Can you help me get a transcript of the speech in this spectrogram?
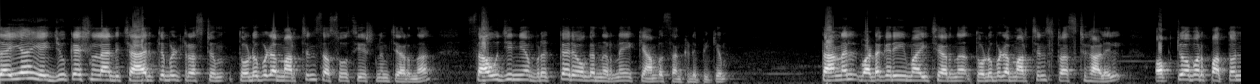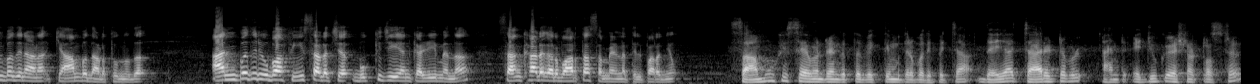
ദയ educational and charitable ട്രസ്റ്റും Thodupuzha merchants അസോസിയേഷനും ചേർന്ന് സൗജന്യ വൃക്കരോഗ നിർണയ ക്യാമ്പ് സംഘടിപ്പിക്കും. തണൽ വടകരയുമായി ചേർന്ന് തൊടുപുഴ മർച്ചൻസ് ട്രസ്റ്റ് ഹാളിൽ ഒക്ടോബർ പത്തൊൻപതിനാണ് ക്യാമ്പ് നടത്തുന്നത്. അൻപത് രൂപ ഫീസ് അടച്ച് ബുക്ക് ചെയ്യാൻ കഴിയുമെന്ന് സംഘാടകർ വാർത്താ സമ്മേളനത്തിൽ പറഞ്ഞു. സാമൂഹ്യ സേവന രംഗത്ത് വ്യക്തിമുദ്ര പതിപ്പിച്ച ദയ ചാരിറ്റബിൾ ആൻഡ് എഡ്യൂക്കേഷണൽ ട്രസ്റ്റ്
